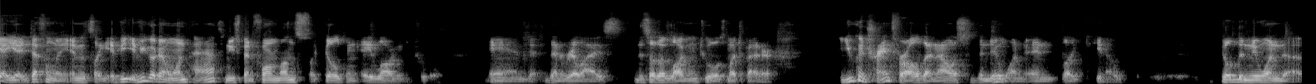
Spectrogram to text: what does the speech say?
yeah yeah definitely and it's like if you, if you go down one path and you spend four months like building a logging tool and then realize this other logging tool is much better you can transfer all that knowledge to the new one and like you know build the new one uh,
